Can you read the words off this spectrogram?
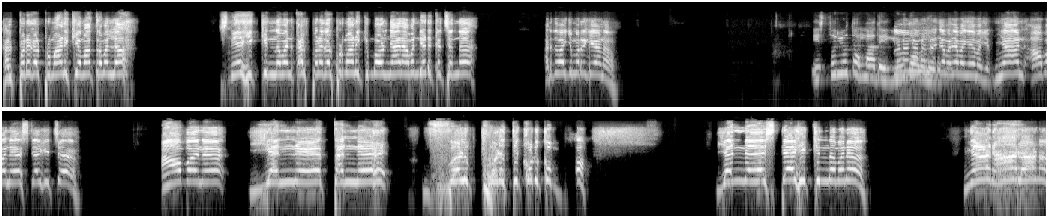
കൽപ്പനകൾ പ്രമാണിക്കുക മാത്രമല്ല സ്നേഹിക്കുന്നവൻ കൽപ്പനകൾ പ്രമാണിക്കുമ്പോൾ ഞാൻ അവന്റെ അടുക്കൽ ചെന്ന് അടുത്ത വാക്യം പറയുകയാണ് ഞാൻ അവനെ സ്നേഹിച്ച് അവന് എന്നെ തന്നെ വെളിപ്പെടുത്തി കൊടുക്കും എന്നെ സ്നേഹിക്കുന്നവന് ഞാൻ ആരാണ്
